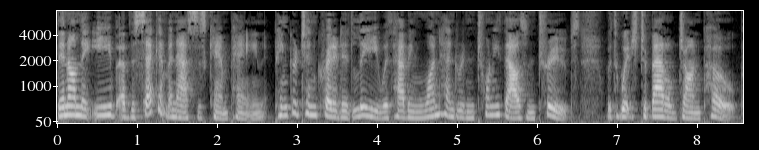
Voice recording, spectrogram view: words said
Then on the eve of the Second Manassas Campaign, Pinkerton credited Lee with having 120,000 troops with which to battle John Pope.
